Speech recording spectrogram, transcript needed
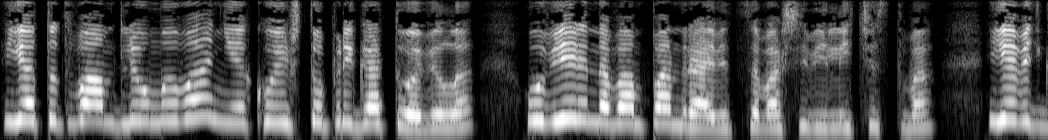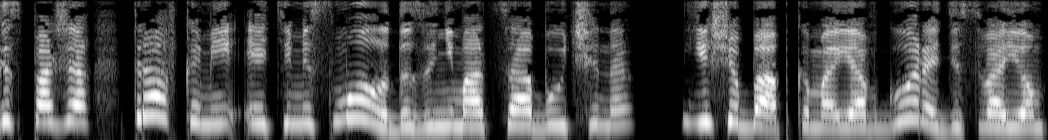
Я тут вам для умывания кое-что приготовила. Уверена, вам понравится, Ваше Величество. Я ведь, госпожа, травками этими с молоду заниматься обучена. Еще бабка моя в городе своем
